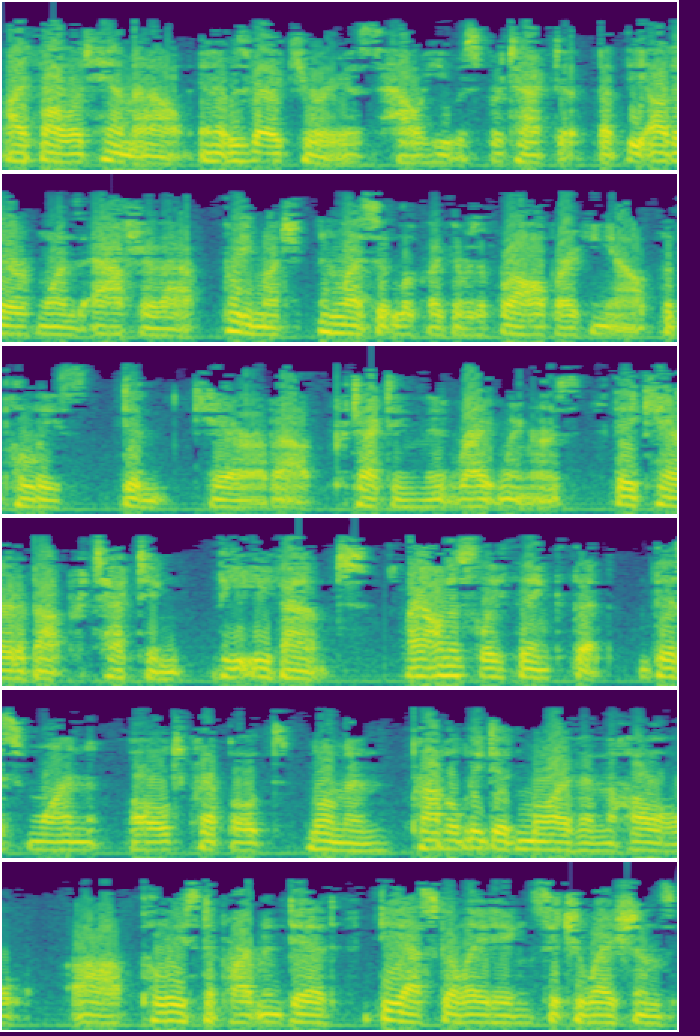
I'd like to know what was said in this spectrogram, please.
I followed him out, and it was very curious how he was protected. But the other ones after that, pretty much, unless it looked like there was a brawl breaking out, the police didn't care about protecting the right wingers. They cared about protecting the event. I honestly think that this one old crippled woman probably did more than the whole uh, police department did de-escalating situations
